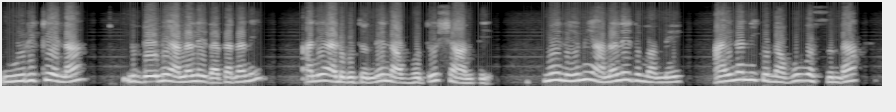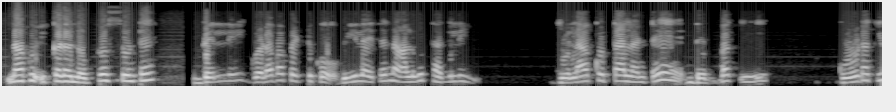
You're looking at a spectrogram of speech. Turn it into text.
ఊరికేనా? నువ్వేమీ అనలేదా తనని? అని అడుగుతుంది నవ్వుతూ శాంతి. నేనేమి అనలేదు మమ్మీ. అయినా నీకు నవ్వు వస్తుందా? నాకు ఇక్కడ నొప్పి వస్తుంటే? వెళ్ళి గొడవ పెట్టుకో. వీలైతే నాలుగు తగిలి. ఎలా కొట్టాలంటే దెబ్బకి గోడకి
